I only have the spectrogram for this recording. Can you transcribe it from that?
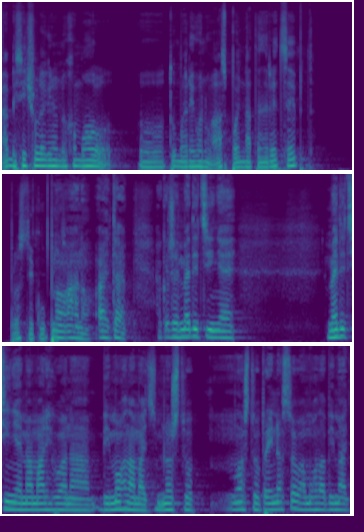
aby si človek jednoducho mohol uh, tú marihuanu aspoň na ten recept proste kúpiť. No áno, aj tak. Akože v medicíne, v medicíne má marihuana by mohla mať množstvo, množstvo prínosov a mohla by mať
